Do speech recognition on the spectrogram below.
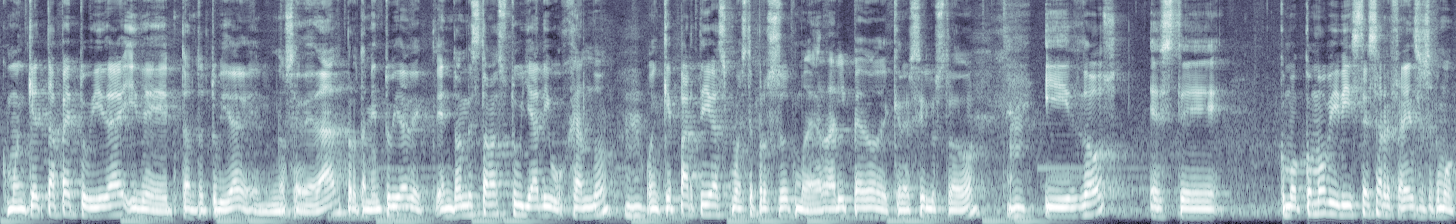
como en qué etapa de tu vida y de tanto tu vida, de, no sé, de edad, pero también tu vida de en dónde estabas tú ya dibujando o en qué parte ibas como este proceso como de agarrar el pedo de querer ser ilustrador. Y dos, este, como cómo viviste esa referencia, o sea, como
